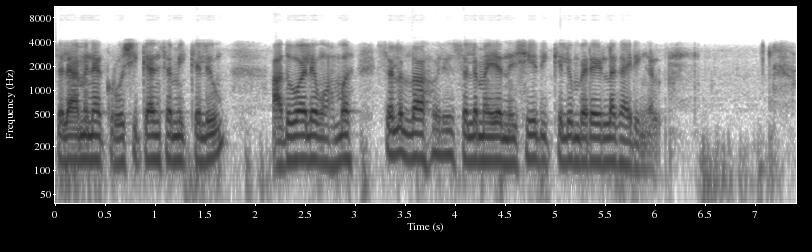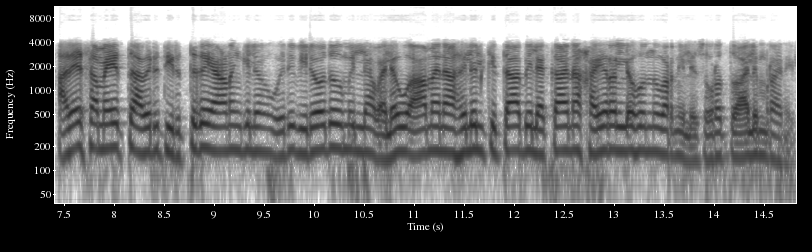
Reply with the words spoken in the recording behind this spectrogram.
സ്വലാമിനെ ക്രൂശിക്കാൻ ശ്രമിക്കലും അതുപോലെ മുഹമ്മദ് സല്ലാഹു അലൈഹി സ്വലമയെ നിഷേധിക്കലും വരെയുള്ള കാര്യങ്ങൾ. അതേ സമയത്ത് അവർ തിരുത്തുകയാണെങ്കിലോ ഒരു വിരോധവുമില്ല. വലവ് ആമൻ അഹ്ലുൽ കിതാബിൽ എക്കാന ഹൈറല്ലഹു എന്ന് പറഞ്ഞില്ലേ? സൂറത്തു ആലിമ്രാനിൽ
